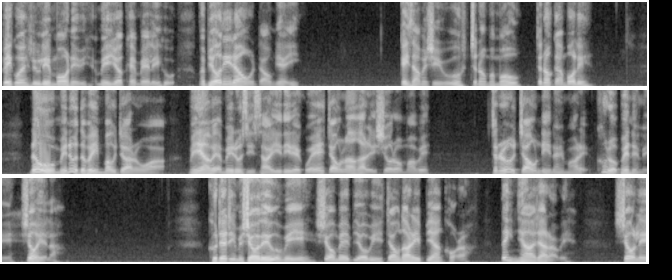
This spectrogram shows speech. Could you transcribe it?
ပေးကွယ်လူလေးမောနေပြီအမေရွက်ခဲ့မယ်လေဟုငပြောသေးတောင်းကိုတောင်းမြတ်၏ကိစ္စမရှိဘူးကျွန်တော်မမုန်းကျွန်တော်ကံပေါ့လေနို့မင်းတို့တပိတ်မှောက်ကြတော့က မင်းကပဲအမေတို့စီစာရေးသေးတယ်ကွယ်ကျောင်းလားကတွေလျှော့တော့မှာပဲကျွန်တော်တို့ကျောင်းနေနိုင်ပါတဲ့ခုတော့ဘယ်နဲ့လဲလျှော့ရလားခုတက်တိမလျှော့သေးဘူးအမေရေလျှော့မယ်ပြောပြီးကျောင်းသားတွေပြန်ခေါ်တာတိတ်ညာကြတာပဲလျှော့လဲ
